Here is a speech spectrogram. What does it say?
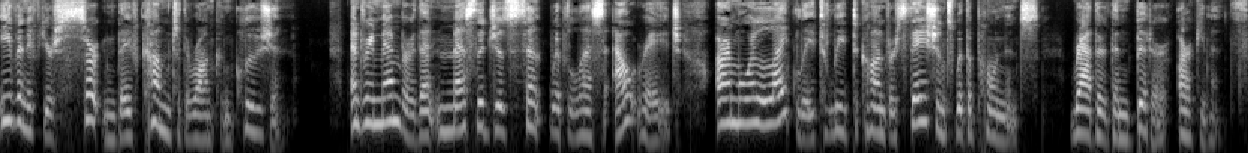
even if you're certain they've come to the wrong conclusion. And remember that messages sent with less outrage are more likely to lead to conversations with opponents rather than bitter arguments.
